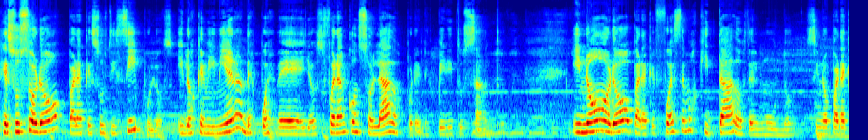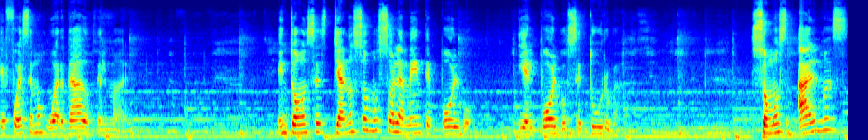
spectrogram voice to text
Jesús oró para que sus discípulos y los que vinieran después de ellos fueran consolados por el Espíritu Santo. Y no oró para que fuésemos quitados del mundo, sino para que fuésemos guardados del mal. Entonces ya no somos solamente polvo y el polvo se turba. Somos almas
